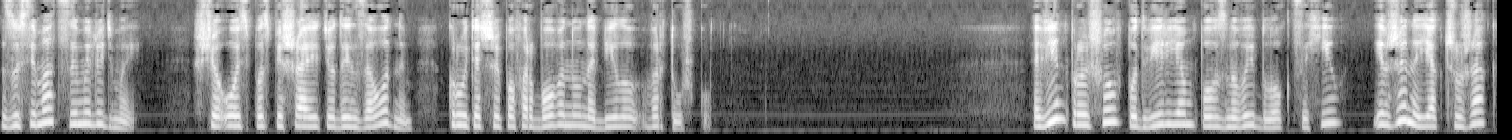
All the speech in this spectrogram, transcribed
з усіма цими людьми, що ось поспішають один за одним, крутячи пофарбовану на білу вертушку. Він пройшов подвір'ям повз новий блок цехів і вже не як чужак,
